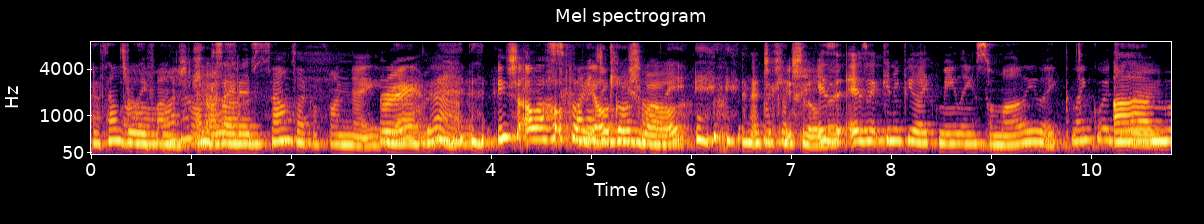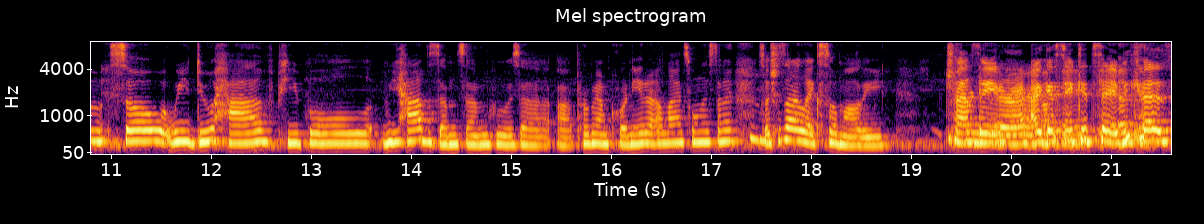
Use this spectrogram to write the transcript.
That sounds really Oh, fun. mashallah. I'm excited. Sounds like a fun night. Right? Yeah, inshallah. Hopefully, it all goes well. night. An educational. Is night. it, is it gonna be like mainly Somali like language? or? Um, so we do have people. We have Zamzam, who is a, a program coordinator at Alliance Wellness Center. So she's our like Somali translator, I guess you could say, because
